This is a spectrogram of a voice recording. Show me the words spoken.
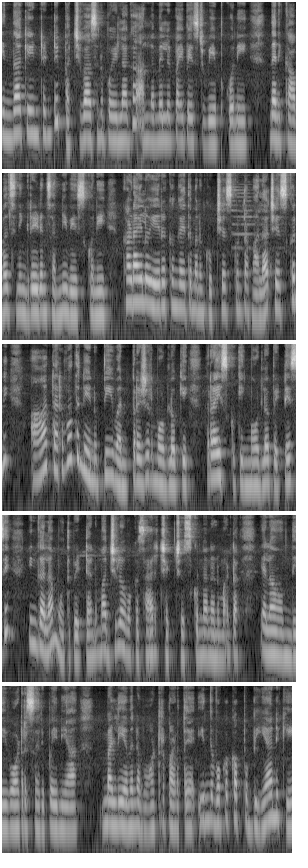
ఇందాకేంటంటే పచ్చివాసన పోయేలాగా అల్లం వెల్లుల్లిపాయ పేస్ట్ వేపుకొని దానికి కావాల్సిన ఇంగ్రీడియంట్స్ అన్నీ వేసుకొని కడాయిలో ఏ రకంగా అయితే మనం కుక్ చేసుకుంటాం అలా చేసుకొని ఆ తర్వాత నేను పీ వన్ ప్రెషర్ మోడ్లోకి రైస్ కుకింగ్ మోడ్లో పెట్టేసి ఇంకా అలా మూత పెట్టాను. మధ్యలో ఒకసారి చెక్ చేసుకున్నాను అనమాట ఎలా ఉంది? వాటర్ సరిపోయినాయా? మళ్ళీ ఏమైనా వాటర్ పడతాయా? ఇందు ఒక కప్పు బియ్యానికి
